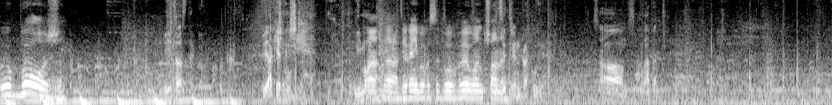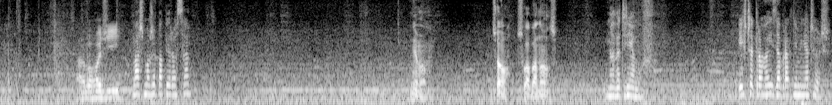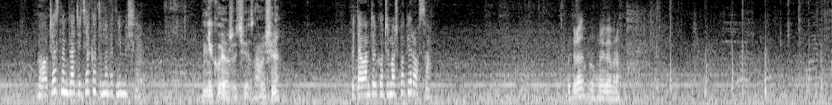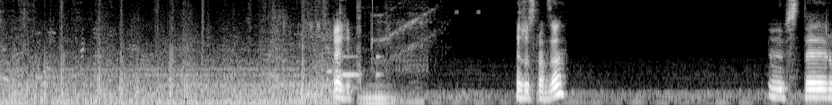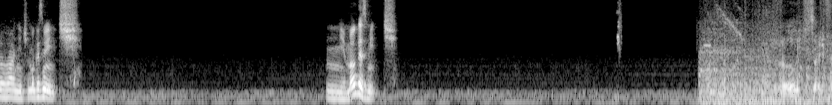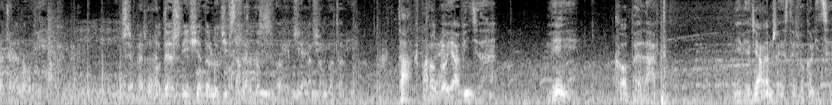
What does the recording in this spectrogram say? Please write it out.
O Boże. I co z tego? Jakie tłuki? A, Limonki. dobra, bieganie po prostu było wyłączone. Cytryn brakuje. Są, są nawet. Albo chodzi... Masz może papierosa? Nie mam. Co? Słaba noc? Nawet nie mów. Jeszcze trochę i zabraknie mi na czynsz. Bo o czesnym dla dzieciaka to nawet nie myślę. Nie kojarzę cię. Znamy się? Pytałam tylko, czy masz papierosa. To tyle? No i dobra. Jedzie. Że sprawdzę. Yy, W sterowaniu, czy mogę zmienić? Nie mogę zmienić. Rzuć coś weteranowi. Odeszli się do ludzi w Santo Domingo. Nie będą gotowi. Tak, padre. Kogo ja widzę? Wi, Kopelat. Nie wiedziałem, że jesteś w okolicy.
